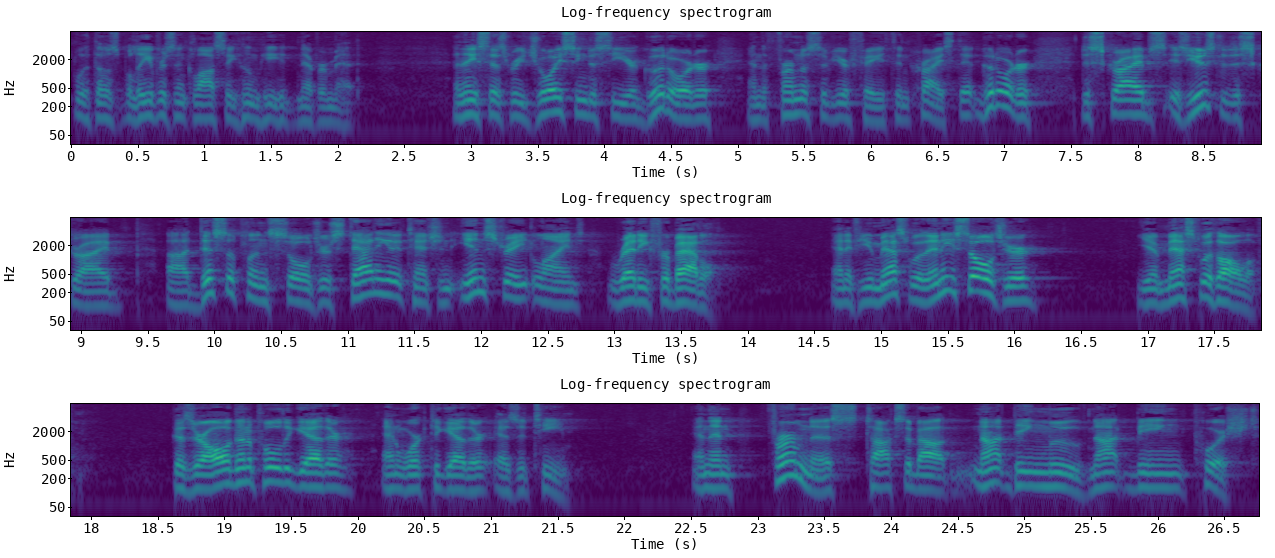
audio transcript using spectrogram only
with those believers in Colossae whom he had never met. And then he says, rejoicing to see your good order and the firmness of your faith in Christ. That good order describes, is used to describe uh, disciplined soldiers standing at attention in straight lines, ready for battle. And if you mess with any soldier, you messed with all of them because they're all going to pull together and work together as a team. And then firmness talks about not being moved, not being pushed.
